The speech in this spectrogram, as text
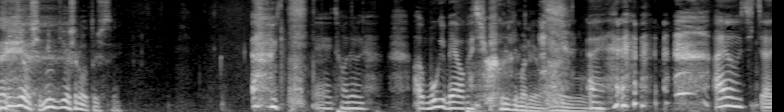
민지영 씨, 민지영 씨는 어떠셨어요? 네, 저는 아, 목이 메어가지고. 그러게 말이에요. 아유. 아유, 아유, 진짜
